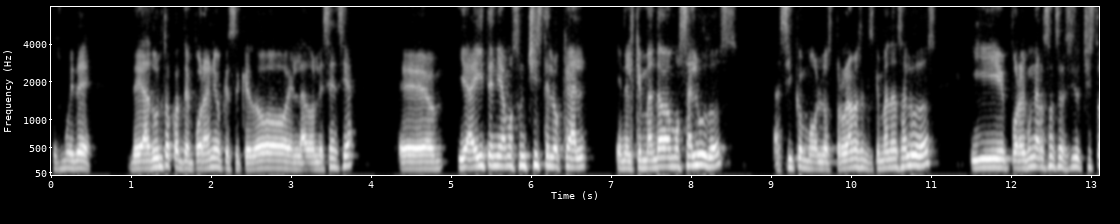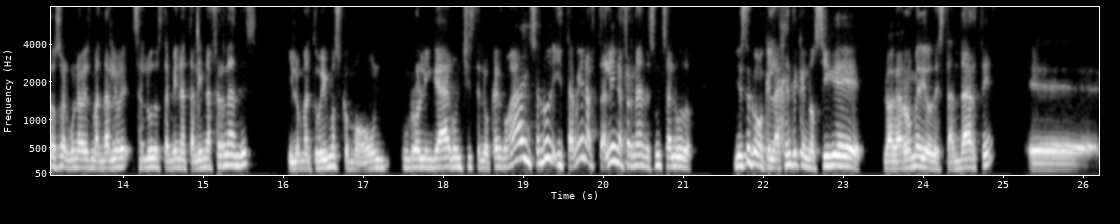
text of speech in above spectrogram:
pues muy de, de adulto contemporáneo que se quedó en la adolescencia. Eh, y ahí teníamos un chiste local en el que mandábamos saludos, así como los programas en los que mandan saludos, y por alguna razón se nos hizo chistoso alguna vez mandarle saludos también a Talina Fernández, y lo mantuvimos como un, un rolling gag, un chiste local, como, ay, salud, y también a Talina Fernández, un saludo. Y esto como que la gente que nos sigue lo agarró medio de estandarte, eh,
